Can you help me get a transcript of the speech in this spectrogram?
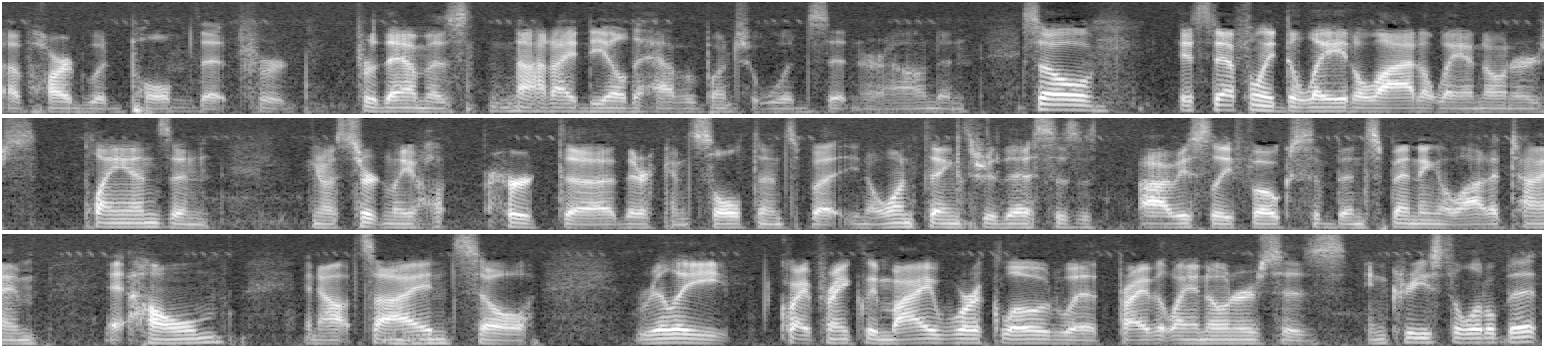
of hardwood pulp that for for them is not ideal to have a bunch of wood sitting around, and so it's definitely delayed a lot of landowners' plans, and you know certainly hurt uh, their consultants. But you know one thing through this is obviously folks have been spending a lot of time at home and outside, so really quite frankly, my workload with private landowners has increased a little bit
